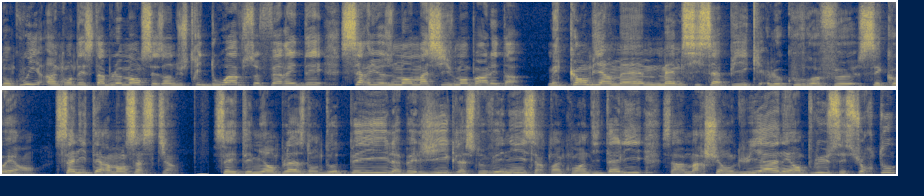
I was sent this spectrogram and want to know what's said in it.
Donc oui, incontestablement, incontestablement, ces industries doivent se faire aider sérieusement, massivement par l'État. Mais quand bien même, même si ça pique, le couvre-feu, c'est cohérent. Sanitairement, ça se tient. Ça a été mis en place dans d'autres pays, la Belgique, la Slovénie, certains coins d'Italie, ça a marché en Guyane et en plus et surtout,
